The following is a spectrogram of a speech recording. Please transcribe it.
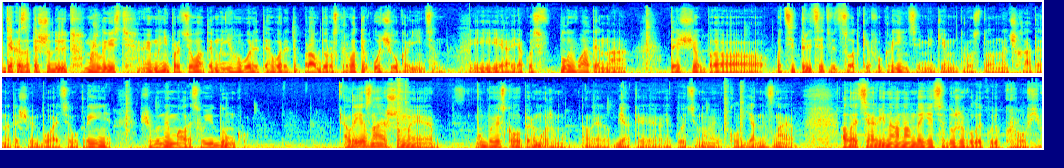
Дяка за те, що дають можливість е, мені працювати, мені говорити, говорити правду, розкривати очі українцям і якось впливати на те, щоб е, оці 30% українців, яким просто начхати на те, що відбувається в Україні, щоб вони мали свою думку. Але я знаю, що ми обов'язково переможемо. Але як якою ціною, коли я не знаю. Але ця війна нам дається дуже великою кров'ю.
